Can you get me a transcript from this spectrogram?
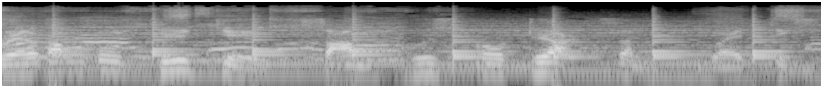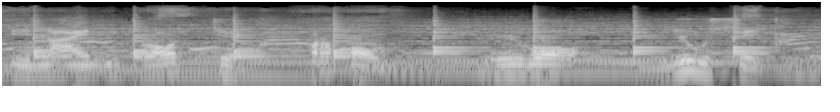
Welcome to DJ Sambus Production by 69 Project Perform Rewo Music.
